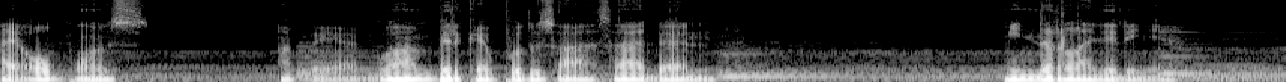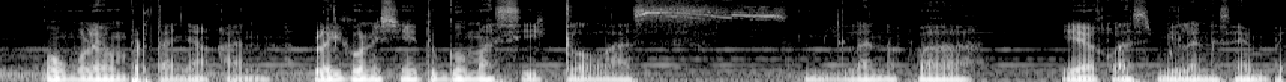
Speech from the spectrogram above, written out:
I almost apa ya gue hampir kayak putus asa dan minder lah jadinya. Gue mulai mempertanyakan apalagi kondisinya itu gue masih kelas 9 apa ya kelas 9 SMP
